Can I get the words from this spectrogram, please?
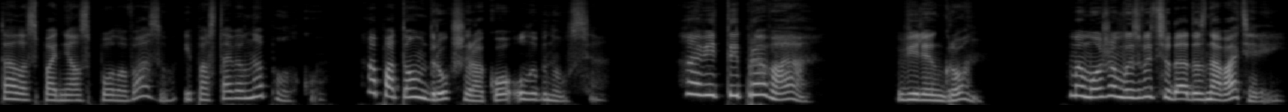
Талос поднял с пола вазу и поставил на полку, а потом вдруг широко улыбнулся. «А ведь ты права, Виленгрон. Мы можем вызвать сюда дознавателей.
